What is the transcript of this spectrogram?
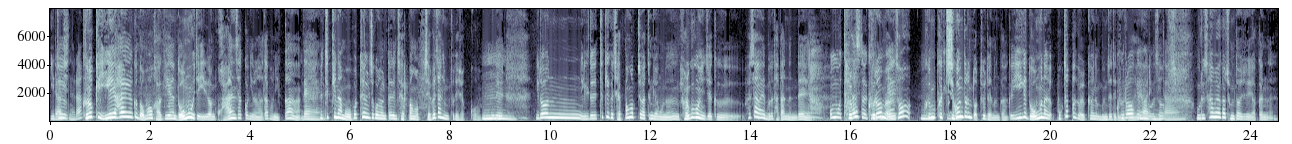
일하시느라 그렇게 이해하고 넘어가기에는 너무 이제 이런 과한 사건이 일어나다 보니까 네. 특히나 뭐 호텔 직원을 때린 제빵업체 회장님도 계셨고 음. 근데 이런 일들이 특히 그 제빵업체 같은 경우는 결국은 이제 그 회사의 문을 닫았는데 어머 닫았어요 그러면서 음, 그럼 그 직원들은 또 어떻게 되는가? 그러니까 이게 너무나 복잡하게 얽혀 있는 문제들인 거예요. 말입니다. 그래서 우리 사회가 좀 더 이제 약간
